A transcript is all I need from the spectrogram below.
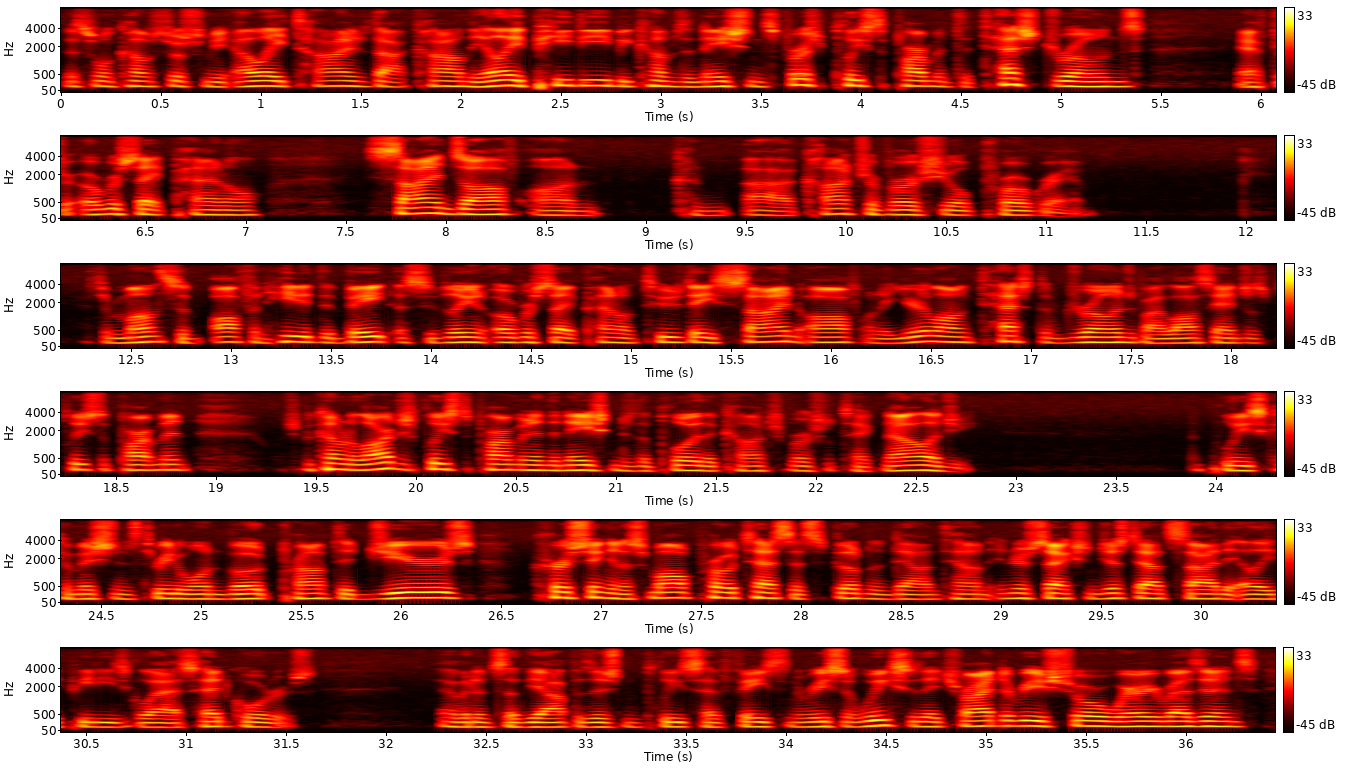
this one comes to us from the LATimes.com. The LAPD becomes the nation's first police department to test drones after oversight panel signs off on con- uh, controversial program. After months of often heated debate, a civilian oversight panel Tuesday signed off on a year-long test of drones by Los Angeles Police Department, which become the largest police department in the nation to deploy the controversial technology. The police commission's 3 to 1 vote prompted jeers, cursing, and a small protest that spilled in the downtown intersection just outside the LAPD's glass headquarters. Evidence of the opposition police have faced in recent weeks as they tried to reassure wary residents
